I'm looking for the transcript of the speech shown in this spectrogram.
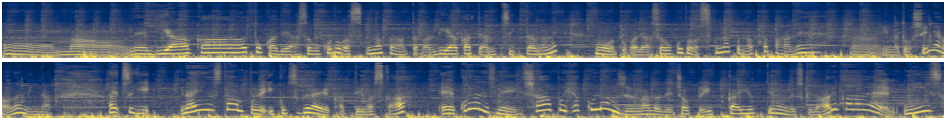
うん、まあね、リアカーとかで遊ぶことが少なくなったから、リアカーってあのツイッターのね、方とかで遊ぶことが少なくなったからね。うん、今どうしてんやろうな、みんな。はい、次。LINE スタンプいくつぐらい買っていますか？えー、これはですね、シャープ147でちょっと1回言ってるんですけど、あれからね、2、3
